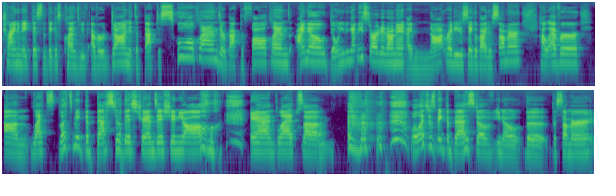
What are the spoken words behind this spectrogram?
trying to make this the biggest cleanse we've ever done. It's a back to school cleanse or back to fall cleanse. I know, don't even get me started on it. I'm not ready to say goodbye to summer. However, um, let's let's make the best of this transition, y'all. and let's uh well, let's just make the best of, you know, the the summer,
